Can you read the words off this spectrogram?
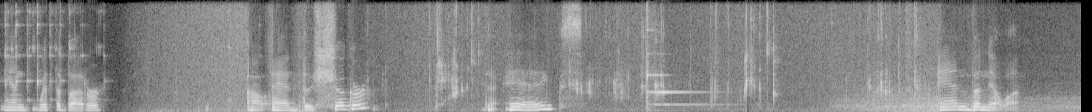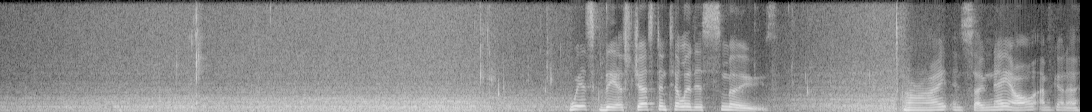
in with the butter. I'll add the sugar, the eggs, and vanilla. Whisk this just until it is smooth. All right, and so now I'm gonna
